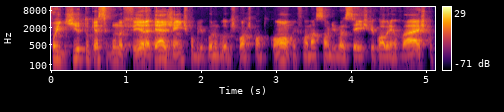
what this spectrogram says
foi dito que a segunda-feira, até a gente publicou no Globoesporte.com, com informação de vocês que cobrem o Vasco,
